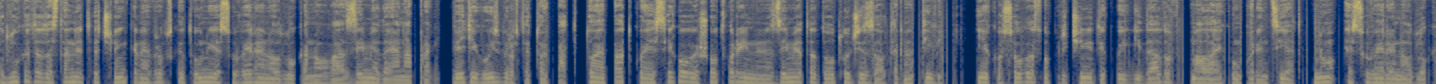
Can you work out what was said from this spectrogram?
Одлуката да станете членка на Европската унија е суверена одлука на оваа земја да ја направи. Веќе го избра избравте тој пат. Тоа е пат кој е секогаш отворен на земјата да одлучи за алтернативи, иако согласно причините кои ги дадов, мала е конкуренцијата, но е суверена одлука.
